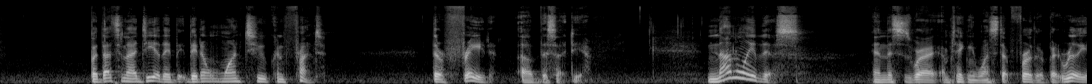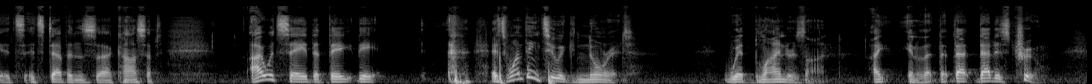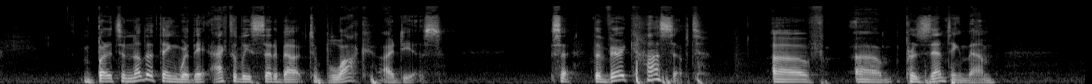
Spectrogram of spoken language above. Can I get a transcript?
But that's an idea they, they don't want to confront. They're afraid of this idea. Not only this, and this is where I, am taking it one step further, but really it's, it's Devin's uh, concept. I would say that they, they it's one thing to ignore it with blinders on. I, you know, that, that, that is true. But it's another thing where they actively set about to block ideas. So the very concept of um, presenting them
